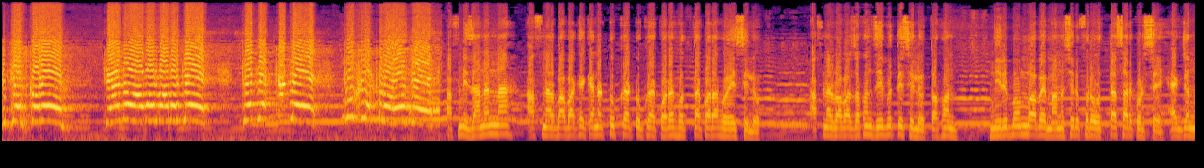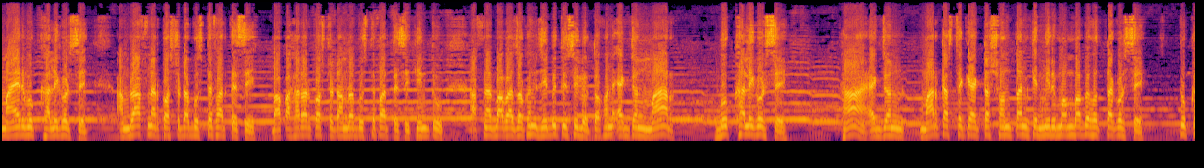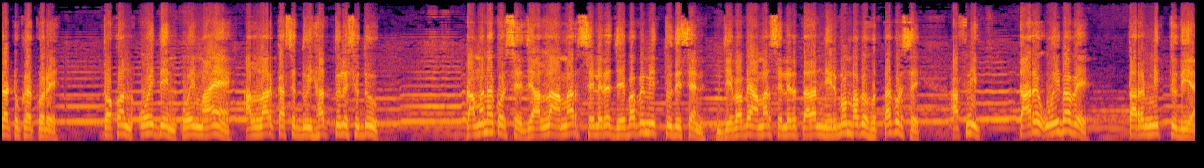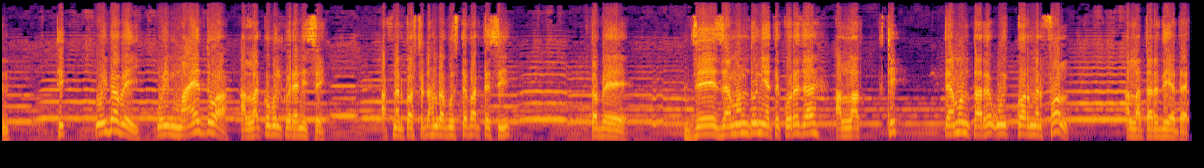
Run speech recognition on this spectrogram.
জিজ্ঞেস করেন, কেন আমার বাবাকে আপনি জানেন না, আপনার বাবাকে কেন টুকরা টুকরা করে হত্যা করা হয়েছিল? আপনার বাবা যখন জীবিত ছিল, তখন নির্মম ভাবে মানুষের উপরে অত্যাচার করছে, একজন মায়ের বুক খালি করছে। আমরা আপনার কষ্টটা বুঝতে পারতেছি বাবা হারার কষ্টটা আমরা বুঝতে পারতেছি, কিন্তু আপনার বাবা যখন জীবিত ছিল, তখন একজন মার বুক খালি করছে। হ্যাঁ একজন মার কাছ থেকে একটা সন্তানকে নির্মম ভাবে হত্যা করছে। টুকরা টুকরা করে। তখন ওই দিন ওই মায়ে আল্লাহর কাছে দুই হাত তুলে শুধু কামনা করছে যে আল্লাহ আমার ছেলেরে যেভাবে মৃত্যু দিছেন, যেভাবে আমার ছেলের তারা নির্মম ভাবে হত্যা করছে, আপনি তারে ওইভাবে তার মৃত্যু দিয়েন। ঠিক ওইভাবেই ওই মায়ের দোয়া আল্লাহ কবুল করে নিছে। আপনার কষ্টটা আমরা বুঝতে পারতেছি। তবে যে যেমন দুনিয়াতে করে যায়, আল্লাহ ঠিক তেমন তার ওই কর্মের ফল আল্লাহ তারা দিয়ে দেয়।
